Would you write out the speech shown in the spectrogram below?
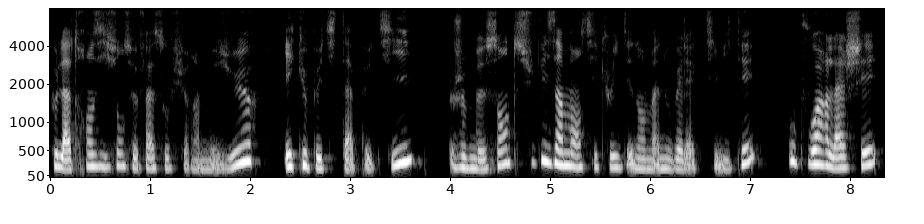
que la transition se fasse au fur et à mesure et que petit à petit, je me sente suffisamment en sécurité dans ma nouvelle activité pour pouvoir lâcher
